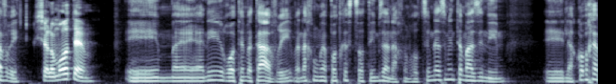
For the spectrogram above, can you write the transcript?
אברי. שלום רותם. אמ, אני רותם ואתה אברי, ואנחנו מהפודקאסט סרטים זה אנחנו, ורוצים להזמין את המאזינים אה, לעקוב אחרי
